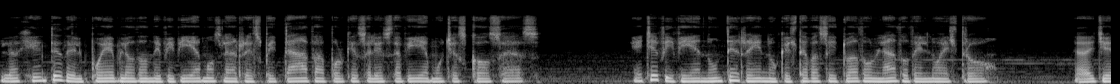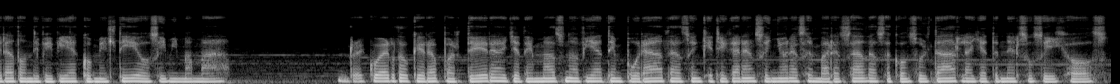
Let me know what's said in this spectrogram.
La gente del pueblo donde vivíamos la respetaba porque se les sabía muchas cosas. Ella vivía en un terreno que estaba situado a un lado del nuestro. Allí era donde vivía con mis tíos y mi mamá. Recuerdo que era partera y además no había temporadas en que llegaran señoras embarazadas a consultarla y a tener sus hijos.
